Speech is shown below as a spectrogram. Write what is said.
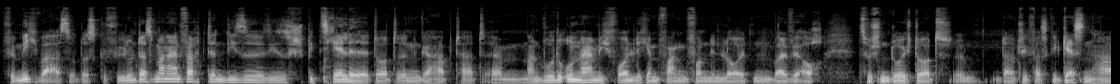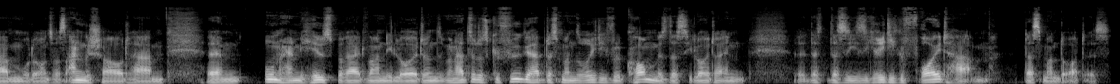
für mich war es so das Gefühl und dass man einfach dann diese dieses Spezielle dort drin gehabt hat. Ähm, man wurde unheimlich freundlich empfangen von den Leuten, weil wir auch zwischendurch dort äh, da natürlich was gegessen haben oder uns was angeschaut haben. Ähm, unheimlich hilfsbereit waren die Leute und man hat so das Gefühl gehabt, dass man so richtig willkommen ist, dass die Leute einen, äh, dass, dass sie sich richtig gefreut haben, dass man dort ist.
